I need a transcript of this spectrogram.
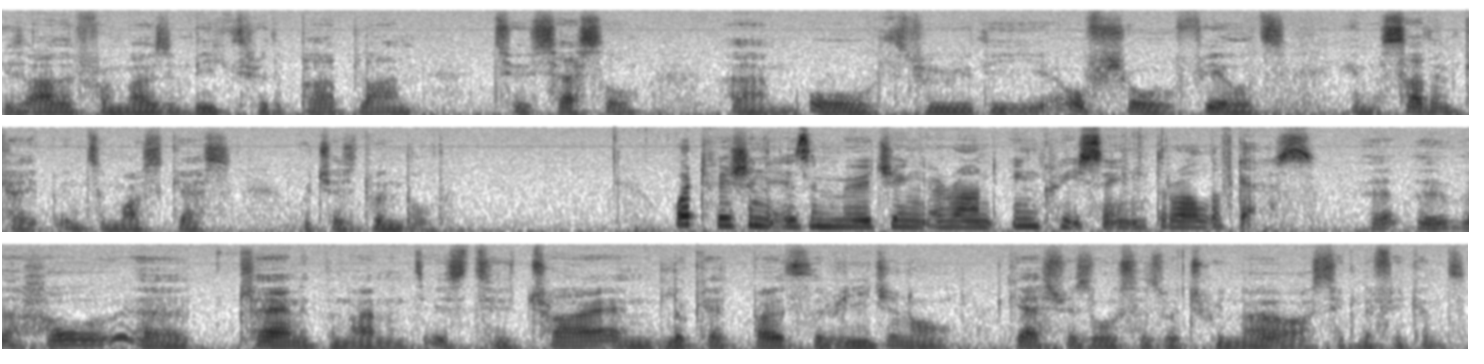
is either from Mozambique through the pipeline to Sasol um, or through the offshore fields in the Southern Cape into Mossgas, which has dwindled. What vision is emerging around increasing the role of gas? The, the, the whole uh, plan at the moment is to try and look at both the regional gas resources, which we know are significant,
